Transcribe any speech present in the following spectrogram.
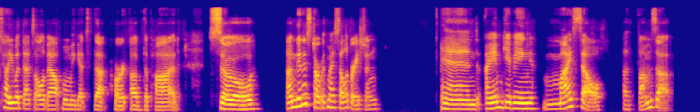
tell you what that's all about when we get to that part of the pod. So I'm going to start with my celebration. And I am giving myself a thumbs up,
